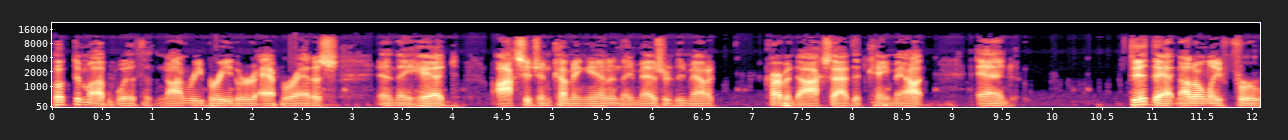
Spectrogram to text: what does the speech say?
hooked them up with non rebreather apparatus, and they had oxygen coming in, and they measured the amount of carbon dioxide that came out, and did that not only for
